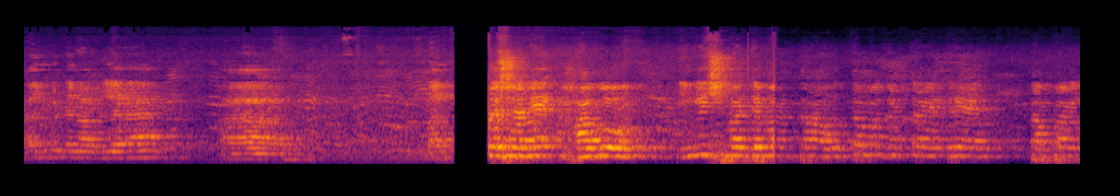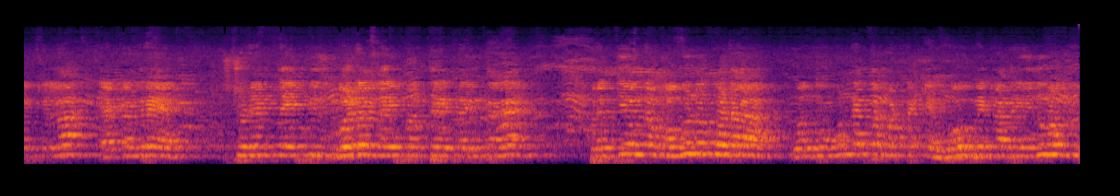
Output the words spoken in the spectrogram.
ಅದನ್ನ ಬಿಟ್ಟು ನಾವೆಲ್ಲರ ಶಾಲೆ ಹಾಗೂ ಇಂಗ್ಲಿಷ್ ಮಾಧ್ಯಮ ಅಂತ ಉತ್ತಮ ಘಟ್ಟ ಎಂದ್ರೆ ತಪ್ಪಾಗಲಿಕ್ಕಿಲ್ಲ. ಯಾಕಂದ್ರೆ student life is golden life ಅಂತ ಕರೀತಾರೆ ಪ್ರತಿಯೊಂದು ಮಗುನು ಕೂಡ ಒಂದು ಉನ್ನತ ಮಟ್ಟಕ್ಕೆ ಹೋಗಬೇಕಾದ್ರೆ ಇದು ಒಂದು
